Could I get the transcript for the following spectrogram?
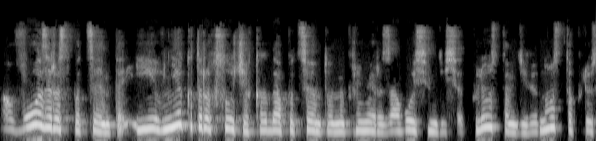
возраст пациента. И в некоторых случаях, когда пациенту, например, за 80 плюс, там 90 плюс,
